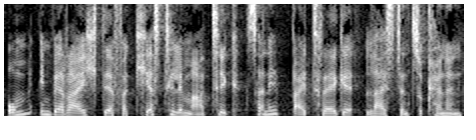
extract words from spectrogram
um im Bereich der Verkehrstelematik seine Beiträge leisten zu können.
